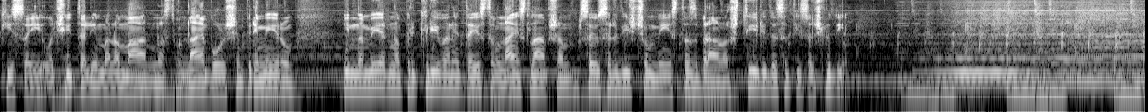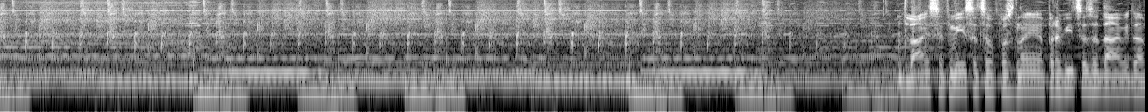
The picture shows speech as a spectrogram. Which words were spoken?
ki so ji očitali malomarnost v najboljšem primeru, in namerno prikrivanje dejstev v najslabšem, se je v središču mesta zbralo 40 tisoč ljudi. Dvajset mesecev pozneje pravice za Davida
